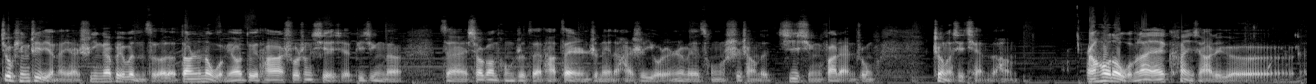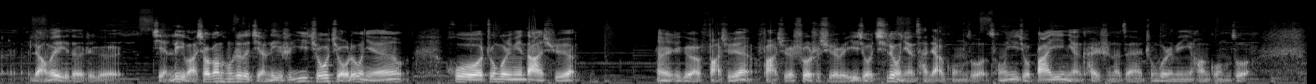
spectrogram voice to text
就凭这点呢，也是应该被问责的。当然呢，我们要对他说声谢谢。毕竟呢，在肖钢同志在他在任之内呢，还是有人认为从市场的畸形发展中挣了些钱的哈。然后呢，我们来看一下这个两位的这个简历吧。肖钢同志的简历是一九九六年获中国人民大学呃这个法学院法学硕士学位，一九七六年参加工作，从一九八一年开始呢，在中国人民银行工作。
